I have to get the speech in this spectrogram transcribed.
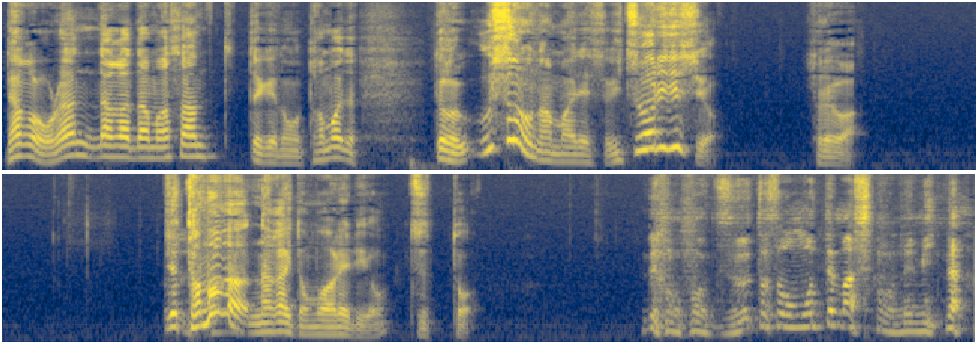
だから俺は長玉さんって言ったけども、玉じゃ、だから嘘の名前ですよ。偽りですよ。それは。じゃあ玉が長いと思われるよ。ずっと。でももうずっとそう思ってましたもんね、みんな。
